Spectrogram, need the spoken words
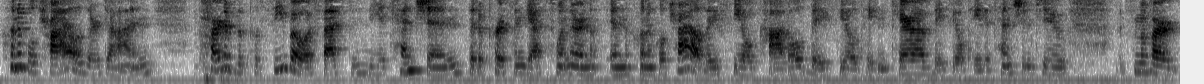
clinical trials are done, part of the placebo effect is the attention that a person gets when they're in, in the clinical trial. They feel coddled, they feel taken care of, they feel paid attention to. Some of our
